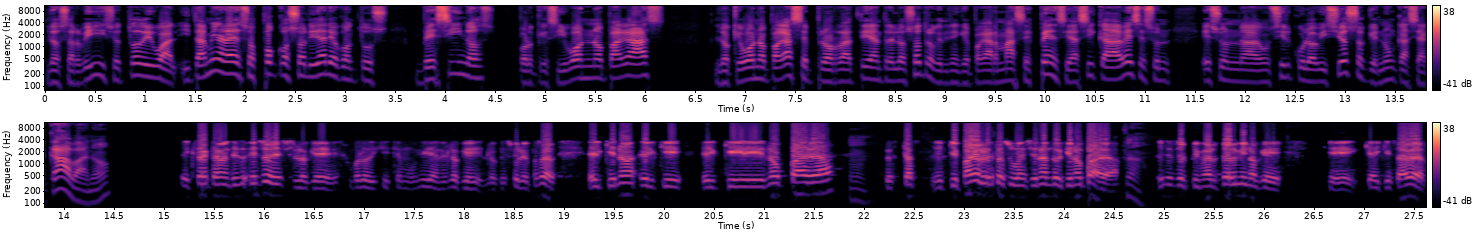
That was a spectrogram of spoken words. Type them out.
los servicios, todo igual. Y también a la vez sos poco solidario con tus vecinos, porque si vos no pagás, lo que vos no pagás se prorratea entre los otros que tienen que pagar más expensas. Así cada vez es un, es un círculo vicioso que nunca se acaba, ¿no? Exactamente, eso es lo que vos lo dijiste muy bien, es lo que lo que suele pasar. El que no el que el que no paga, mm. lo está, el que paga lo está subvencionando el que no paga. Ese es el primer término que, que, hay que saber.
